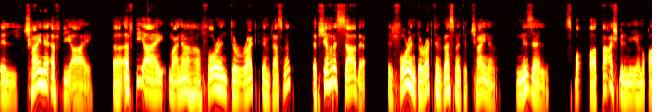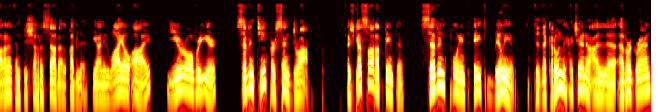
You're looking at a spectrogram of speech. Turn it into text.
ال China FDI uh, FDI معناها Foreign Direct Investment بشهر السابع الفورن دايركت انفستمنت بتشاينا نزل 17% مقارنة بالشهر السابع اللي قبله. يعني الواي أو اي year over year 17% drop. إيش قد صارت قيمته؟ 7.8 بليون تتذكرون من حكينا على ايفرجراند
